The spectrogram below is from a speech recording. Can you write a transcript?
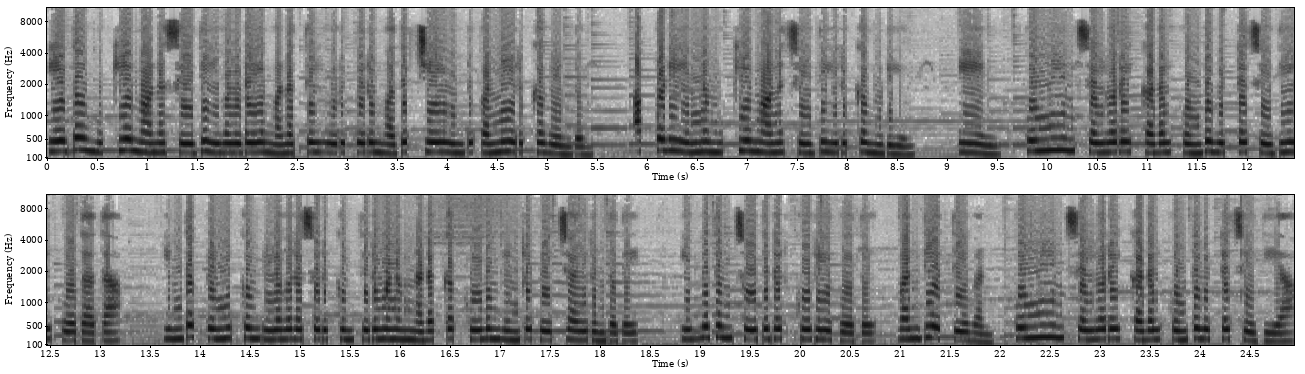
ஏதோ முக்கியமான செய்தி இவளுடைய மனத்தில் ஒரு பெரும் அதிர்ச்சியை உண்டு பண்ணியிருக்க வேண்டும். அப்படி என்ன முக்கியமான செய்தி இருக்க முடியும்? ஏன்? பொன்னியின் செல்வரை கடல் கொண்டு விட்ட செய்தியை போதாதா? இந்த பெண்ணுக்கும் இளவரசருக்கும் திருமணம் நடக்கக்கூடும் என்று பேச்சாயிருந்ததே. இவ்விதம் சோதிடர் கூறியபோது வந்தியத்தேவன் பொன்னியின் செல்வரை கடல் கொண்டுவிட்ட செய்தியா?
